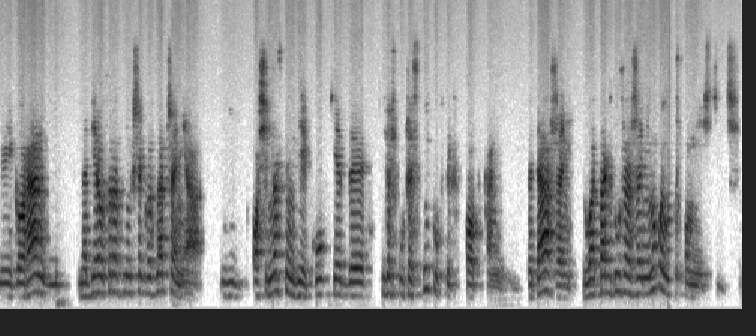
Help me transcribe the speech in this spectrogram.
jego rangi nabierał coraz większego znaczenia. W XVIII wieku, kiedy ilość uczestników tych spotkań, wydarzeń była tak duża, że nie mogła już pomieścić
